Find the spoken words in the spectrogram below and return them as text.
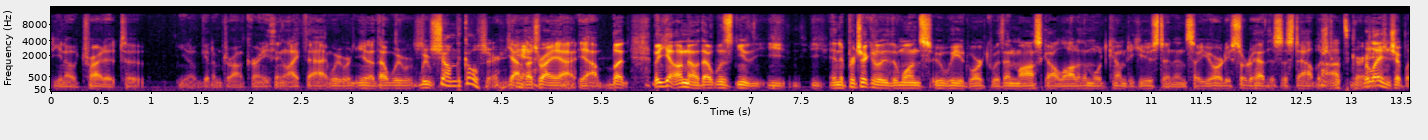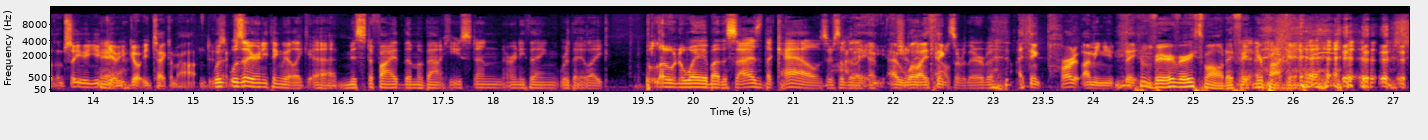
you know try to to you know get them drunk or anything like that. We were you know that we were we Show them the culture. Yeah, that's right. Yeah, yeah. But but yeah, no, that was you, know, you, you and particularly the ones who we had worked with in Moscow. A lot of them would come to Houston, and so you already sort of had this established Oh, that's great. relationship with them. So you you, Yeah. you go you take them out and do Was was there anything that like uh, mystified them about Houston or anything? Were they like blown away by the size of the cows or something like that? I- well, I think- cows over there, but I think part. Of, I mean, you, they, Very, very small. They fit in your pocket.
